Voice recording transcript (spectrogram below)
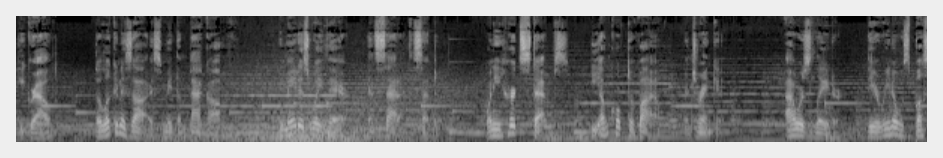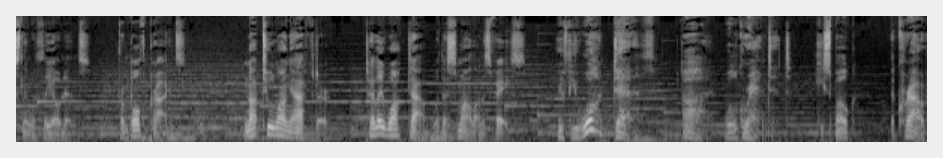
he growled. The look in his eyes made them back off. He made his way there and sat at the center. When he heard steps, he uncorked a vial and drank it. Hours later, The arena was bustling with Leonins, from both prides. Not too long after, Tele walked out with a smile on his face. If you want death, I will grant it. He spoke. The crowd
